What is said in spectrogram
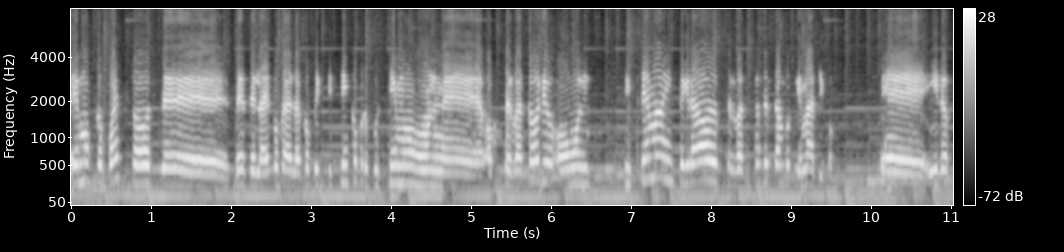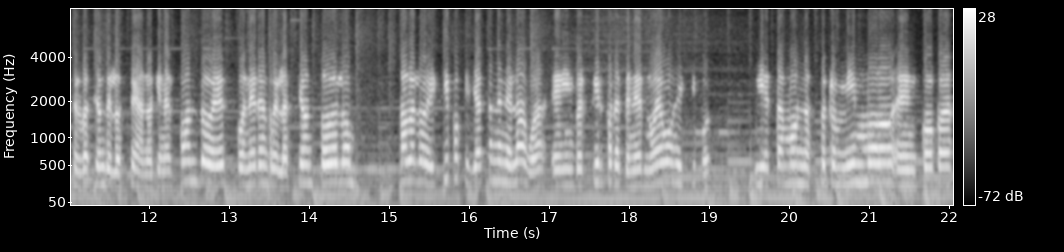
hemos propuesto desde la época de la COP25, propusimos un eh, observatorio o un sistema integrado de observación del cambio climático. y de observación del océano, que en el fondo es poner en relación todos los todos los equipos que ya están en el agua e invertir para tener nuevos equipos. Y estamos nosotros mismos en Copas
